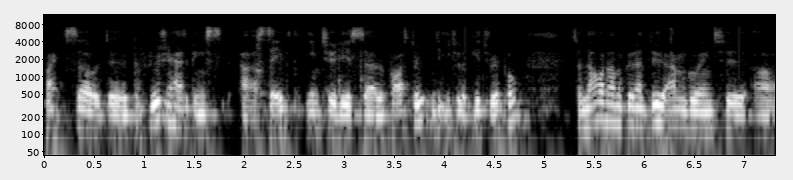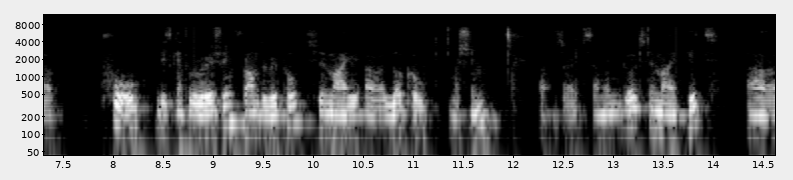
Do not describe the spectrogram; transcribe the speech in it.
Right, so the configuration has been uh, saved into this uh, repository, into, into, the Git repo. So now what I'm going to do, I'm going to uh, pull this configuration from the repo to my uh, local machine. Oh, sorry, so let me go to my Git uh,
